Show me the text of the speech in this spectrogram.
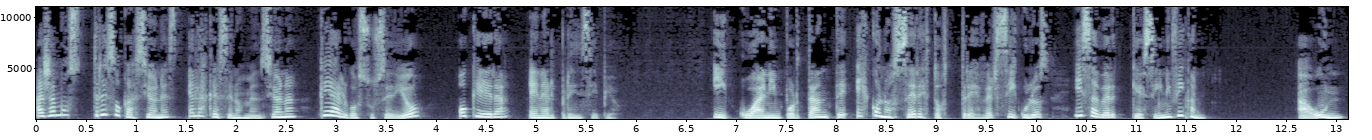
hallamos tres ocasiones en las que se nos menciona que algo sucedió o que era en el principio. Y cuán importante es conocer estos tres versículos y saber qué significan. Aún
